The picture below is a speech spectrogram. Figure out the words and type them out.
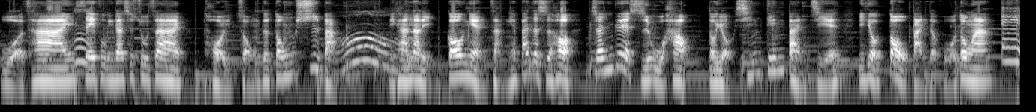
我猜嗯 C 夫应该是住在台中的东市吧。哦，你看那里公演长夜班的时候，正月十五号都有新丁板节，也有豆板的活动啊。哎，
